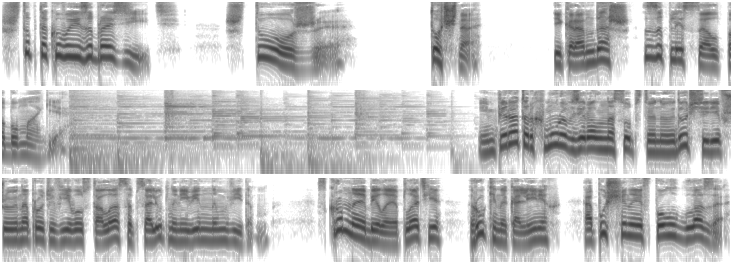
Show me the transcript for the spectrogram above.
Чтоб такого изобразить? Что же? Точно! И карандаш заплясал по бумаге. Император хмуро взирал на собственную дочь, сидевшую напротив его стола с абсолютно невинным видом. Скромное белое платье, руки на коленях, опущенные в пол глаза.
